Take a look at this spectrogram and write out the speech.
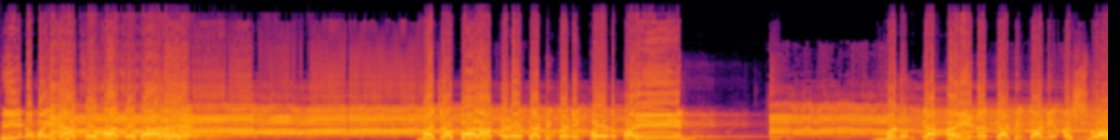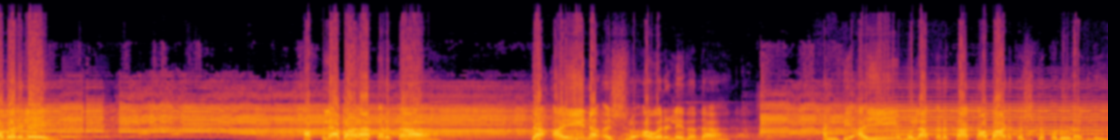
तीन महिन्याचं माझं बाळ आहे. माझ्या बाळाकडे त्या ठिकाणी कोण पाहिल? म्हणून त्या आईनं त्या ठिकाणी अश्रू आवरले. आपल्या बाळाकरता. त्या आईनं अश्रू आवरले दादा. आणि ती आई मुलाकरता काबाड कष्ट करू लागली.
